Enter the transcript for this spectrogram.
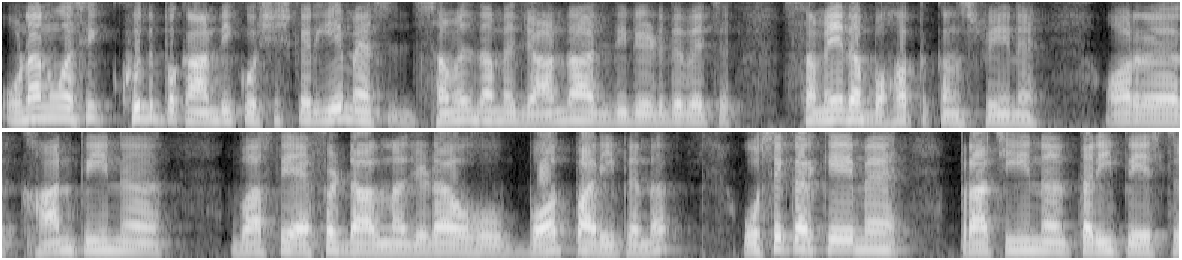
ਉਹਨਾਂ ਨੂੰ ਅਸੀਂ ਖੁਦ ਪਕਾਉਣ ਦੀ ਕੋਸ਼ਿਸ਼ ਕਰੀਏ। ਮੈਂ ਸਮਝਦਾ, ਮੈਂ ਜਾਣਦਾ ਅੱਜ ਦੀ ਡੇਟ ਦੇ ਵਿੱਚ ਸਮੇਂ ਦਾ ਬਹੁਤ ਕੰਸਟ੍ਰੇਨ ਹੈ ਔਰ ਖਾਣ ਪੀਣ ਵਾਸਤੇ ਐਫਰਟ ਡਾਲਣਾ ਜਿਹੜਾ ਉਹ ਬਹੁਤ ਭਾਰੀ ਪੈਂਦਾ। ਉਸੇ ਕਰਕੇ ਮੈਂ ਪ੍ਰਾਚੀਨ ਤਰੀ ਪੇਸਟ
